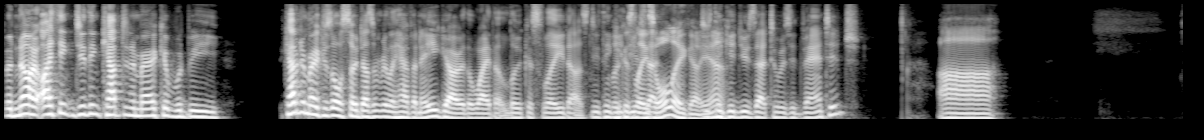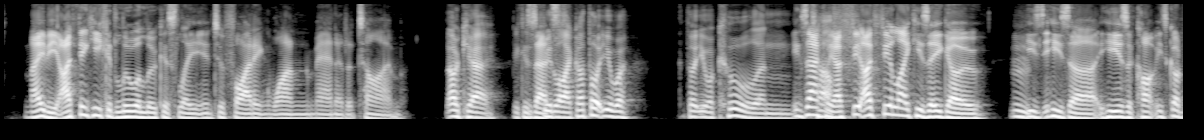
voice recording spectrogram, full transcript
But no, I think, do you think Captain America would be, Captain America also doesn't really have an ego the way that Lucas Lee does. Do you think Lucas Lee's that, all ego. Do you Yeah. think he'd use that to his advantage? Uh maybe. I think he could lure Lucas Lee into fighting one man at a time Okay. because Just be that's like, I thought you were, I thought you were cool and exactly. I feel. I feel like his ego. Mm. He's he's uh he is a com- he's got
